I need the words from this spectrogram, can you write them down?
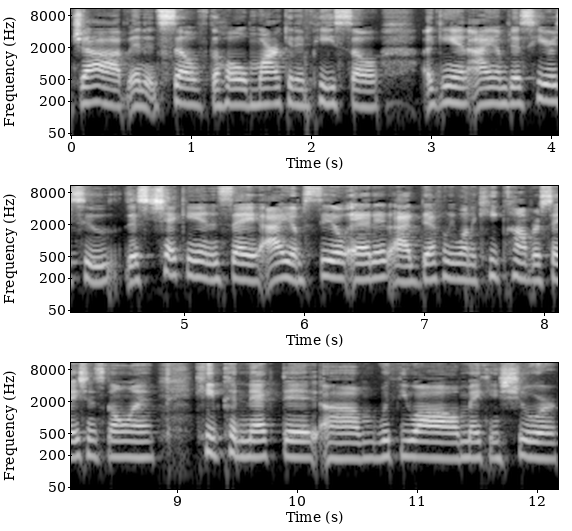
job in itself, the whole marketing piece. So again, I am just here to just check in and say I am still at it. I definitely want to keep conversations going, keep connected um, with you all, making sure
